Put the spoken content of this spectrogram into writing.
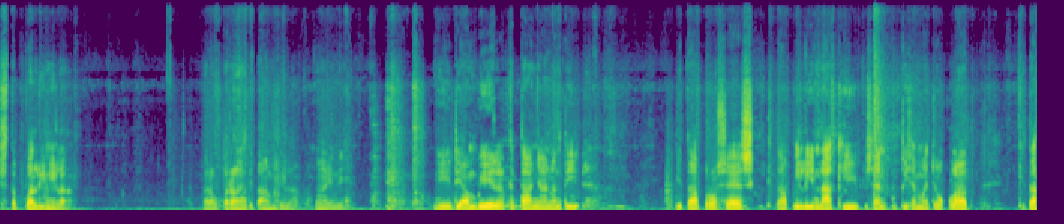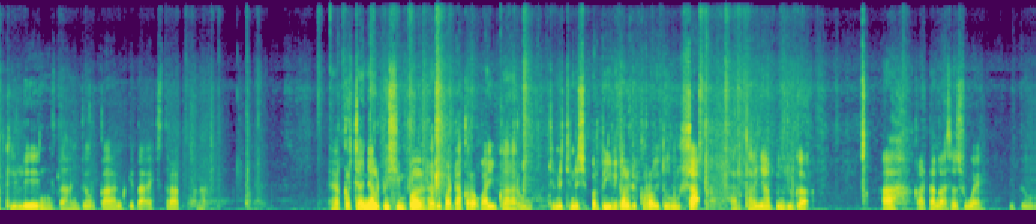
setebal inilah. Barang-barang yang kita ambil. Nah ini. Ini diambil getahnya nanti kita proses kita pilihin lagi pisahan putih sama coklat. Kita giling kita hancurkan kita ekstrak. Nah, ya kerjanya lebih simpel daripada kerok kayu garu. Jenis-jenis seperti ini kalau dikerok itu rusak. Harganya pun juga ah kadang nggak sesuai gitu.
